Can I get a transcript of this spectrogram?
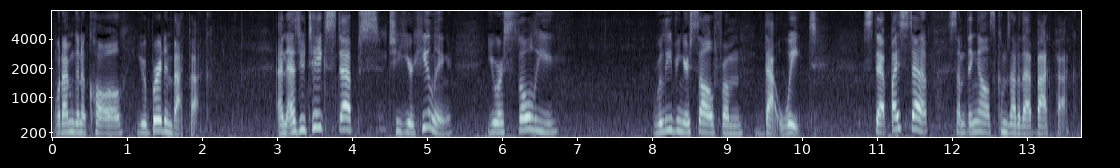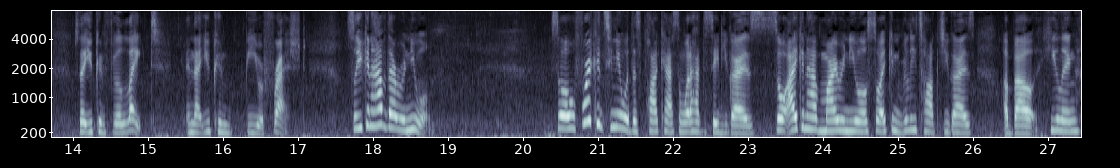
what I'm going to call your burden backpack. And as you take steps to your healing, you are slowly relieving yourself from that weight. Step by step, something else comes out of that backpack so that you can feel light and that you can be refreshed. So you can have that renewal. So, before I continue with this podcast and what I have to say to you guys, so I can have my renewal, so I can really talk to you guys about healing.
